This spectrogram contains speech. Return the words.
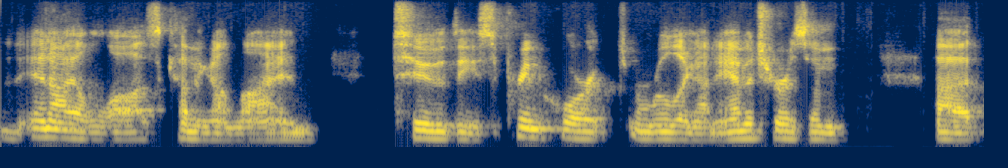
the NIL laws coming online to the Supreme Court ruling on amateurism uh,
